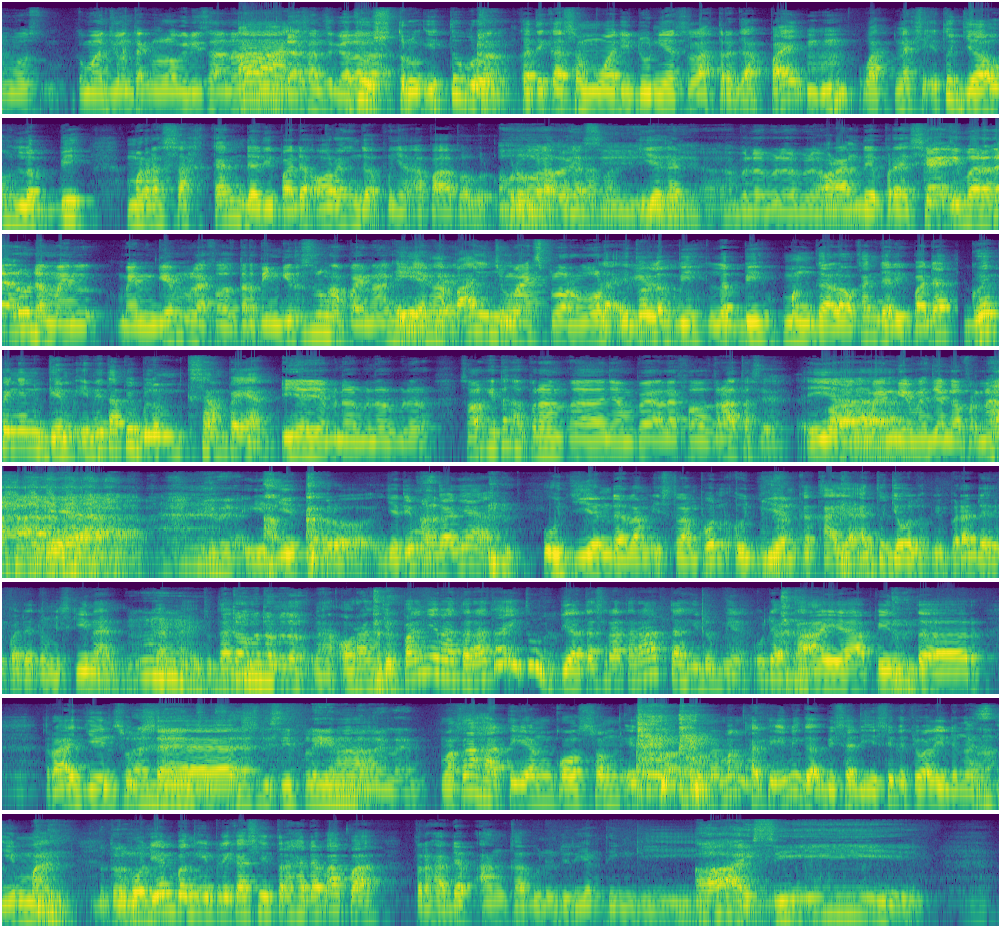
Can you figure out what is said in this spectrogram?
kemajuan teknologi di sana Ah, memudahkan segala justru itu bro ketika semua di dunia telah tergapai Mm-mm. what next itu jauh lebih meresahkan daripada orang yang nggak punya apa-apa bro Oh, belum melakukan apa iya kan benar benar benar orang depresi kayak ibaratnya lu udah main main game level tertinggi terus lu ngapain lagi Iya gitu ya? ngapain cuma bro? explore world Nah, itu gitu. lebih lebih menggalaukan daripada gue pengen game ini tapi belum kesampaian Iya iya benar benar benar. Soal kita nggak pernah eh, nyampe level teratas ya. Iya. Orang main game aja nggak pernah. Iya. gitu ya. Iya gitu bro. Jadi makanya ujian dalam Islam pun ujian kekayaan tuh jauh lebih berat daripada kemiskinan. Karena itu tadi. Betul, betul, betul. nah orang Jepang ini rata-rata itu di atas rata-rata hidupnya. Udah kaya pinter rajin sukses, Rajin, sukses, disiplin Nah, dan lain-lain. maka hati yang kosong itu memang hati ini nggak bisa diisi kecuali dengan iman. Betul, kemudian mengimplikasi terhadap apa? Terhadap angka bunuh diri yang tinggi. Oh, I see.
